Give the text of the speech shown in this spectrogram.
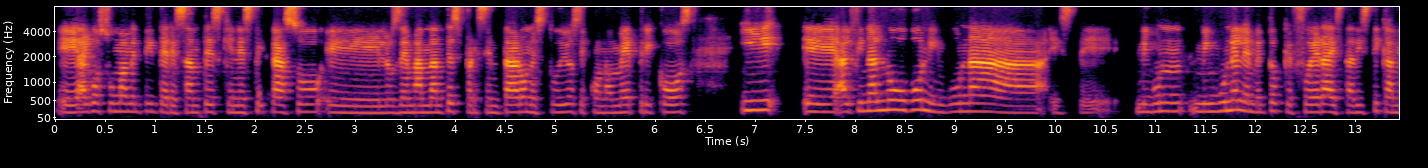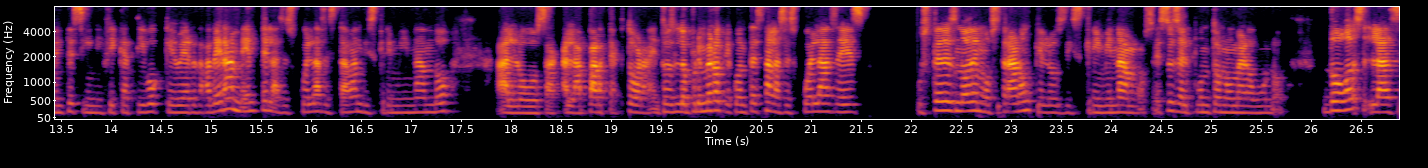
Eh, algo sumamente interesante es que en este caso eh, los demandantes presentaron estudios econométricos y eh, al final no hubo ninguna, este, ningún, ningún elemento que fuera estadísticamente significativo que verdaderamente las escuelas estaban discriminando a, los, a, la parte actora. Entonces, lo primero que contestan las escuelas es, ustedes no demostraron que los discriminamos. Eso es el punto número uno. Dos, las,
